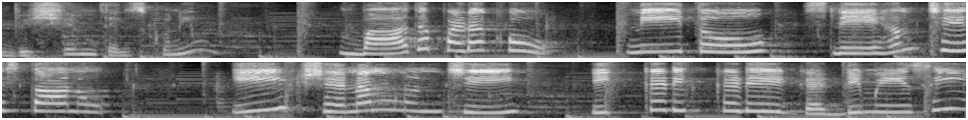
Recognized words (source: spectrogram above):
విషయం తెలుసుకుని బాధపడకు. నీతో స్నేహం చేస్తాను. ఈ క్షణం నుంచి ఇక్కడిక్కడే గడ్డి మేసి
